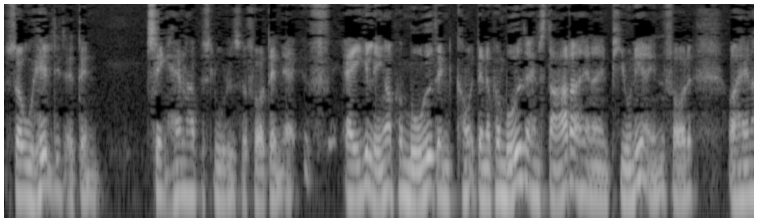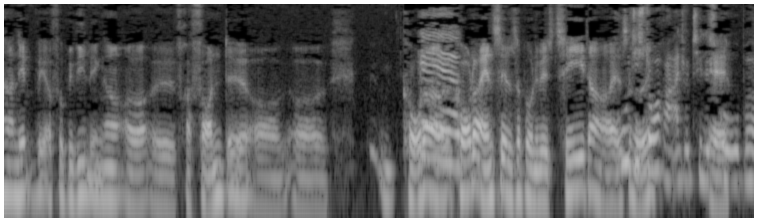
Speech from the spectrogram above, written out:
så uheldigt, at den ting, han har besluttet sig for, den er, er ikke længere på mode. Den, kom, den er på mode, da han starter. Han er en pioner inden for det, og han har nemt ved at få bevillinger og, øh, fra fonde og, og kortere, ja. kortere ansættelser på universiteter og alt sådan de noget. store radioteleskoper. Ja.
